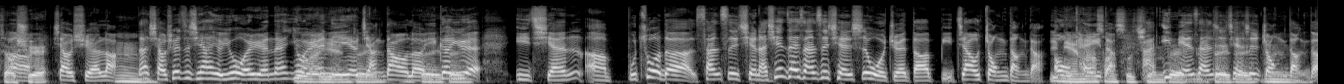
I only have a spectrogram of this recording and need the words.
小学呃、小学了。嗯那小学之前还有幼儿园呢，幼儿园园你也对讲到了，一个月以前呃不错的三四千啊，现在三四千是我觉得比较中等的，OK 的。三四千一年三四千是中等的，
